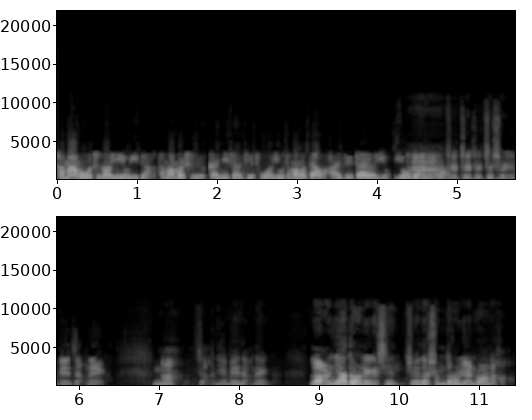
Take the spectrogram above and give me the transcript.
他妈妈我知道也有一点，他妈妈是赶紧想解脱，因为他妈妈带我孩子带了有有两年了。这这这这事儿也别讲那个，嗯、啊，讲也别讲那个，老人家都是那个心，觉得什么都是原装的好。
